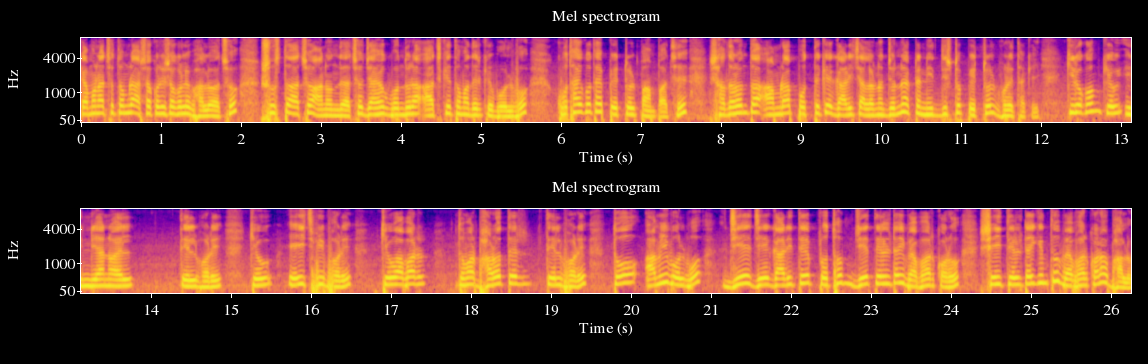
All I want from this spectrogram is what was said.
কেমন আছো তোমরা? আশা করি সকলে ভালো আছো, সুস্থ আছো, আনন্দে আছো। যাই হোক বন্ধুরা, আজকে তোমাদেরকে বলব, কোথায় কোথায় পেট্রোল পাম্প আছে? সাধারণত আমরা প্রত্যেকে গাড়ি চালানোর জন্য একটা নির্দিষ্ট পেট্রোল ভরে থাকি। কীরকম? কেউ ইন্ডিয়ান অয়েল তেল ভরে, কেউ এইচপি ভরে, কেউ আবার তোমার ভারতের তেল ভরে। তো আমি বলব, যে যে গাড়িতে প্রথম যে তেলটাই ব্যবহার করো, সেই তেলটাই কিন্তু ব্যবহার করা ভালো।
